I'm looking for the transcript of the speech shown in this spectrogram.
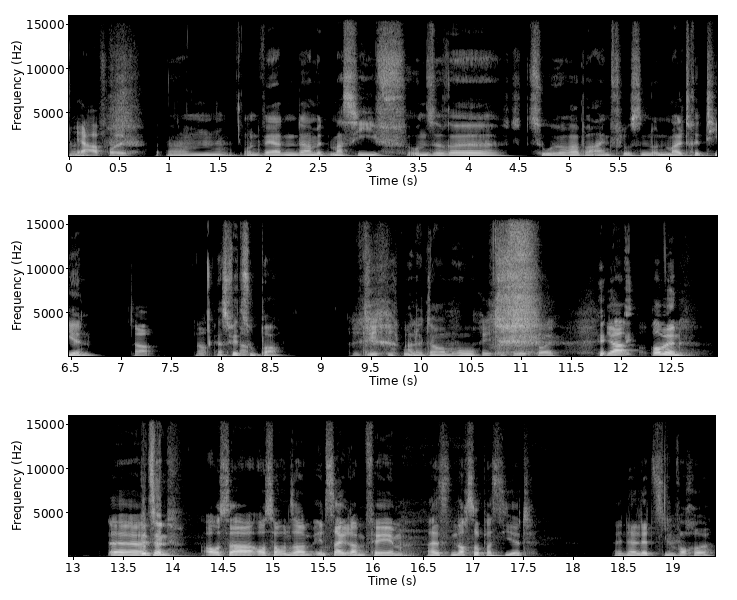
Ja, ja voll. Ähm, und werden damit massiv unsere Zuhörer beeinflussen und malträtieren. Ja. ja das wird ja. super. Richtig gut. Alle Daumen hoch. Richtig, richtig toll. Ja, Robin. Äh, Vincent. Außer, außer unserem Instagram-Fame, was ist noch so passiert in der letzten Woche?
